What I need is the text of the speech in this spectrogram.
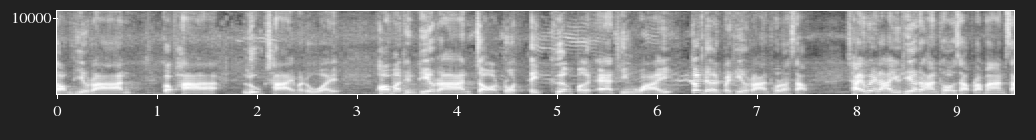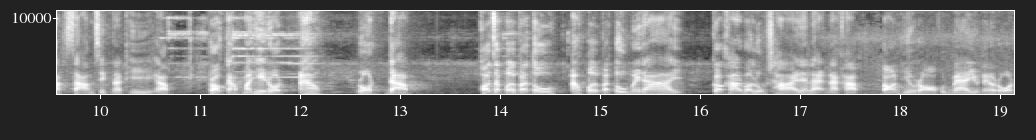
ซ่อมที่ร้าน ก็พาลูกชายมาด้วย พอมาถึงที่ร้านจอดรถติดเครื่องเปิดแอร์ทิ้งไว้ ก็เดินไปที่ร้านโทรศัพท์ ใช้เวลาอยู่ที่ร้านโทรศัพท์ประมาณสัก 30 นาทีครับพอกลับมาที่รถอ้าวรถดับ พอจะเปิดประตูอ้าวเปิดประตูไม่ได้ ก็คาดว่าลูกชายนี่แหละนะครับ ตอนที่รอคุณแม่อยู่ในรถ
